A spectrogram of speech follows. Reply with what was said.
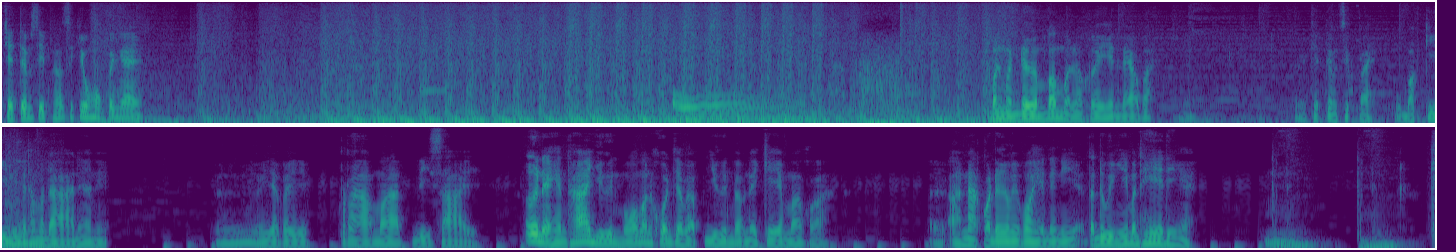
เจ็ดเต็มสิบครับสกิลหกเป็นไง อ้มันเหมือนเดิมป่ะเหมือนเราเคยเห็นแล้วป่ะเจ็ดเต็มสิบไปโอ้บักกี้นี่ไม่ธรรมดาเนี่ยอันนี้เอออย่าไปปรามาสดีไซน์ เออเนี่ยเห็นท่ายืนผมว่ามันควรจะแบบยืนแบบในเกมมากกว่าเอออะหนักกว่าเดิมอีกพอเห็นในนี้ แต่ดูอย่างนี้มันเท่ดีไงโอเค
